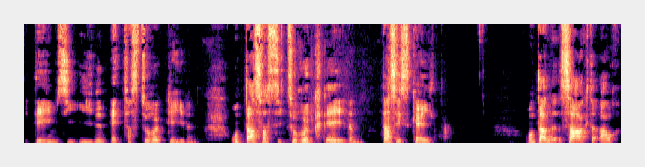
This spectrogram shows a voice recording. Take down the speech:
indem sie ihnen etwas zurückgeben. Und das, was sie zurückgeben, das ist Geld. Und dann sagt er auch,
